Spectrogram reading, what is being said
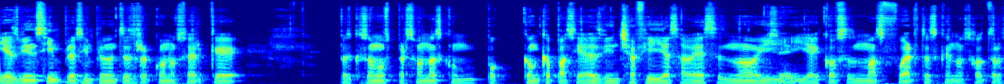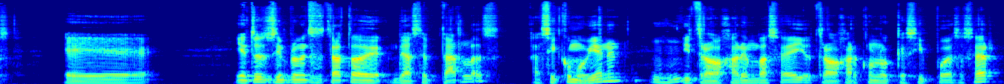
y, es bien simple, simplemente es reconocer que, pues que somos personas con, con capacidades bien chafillas a veces, ¿no? Y, y hay cosas más fuertes que nosotros. Eh, y entonces simplemente se trata de, aceptarlas así como vienen y trabajar en base a ello, trabajar con lo que sí puedes hacer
